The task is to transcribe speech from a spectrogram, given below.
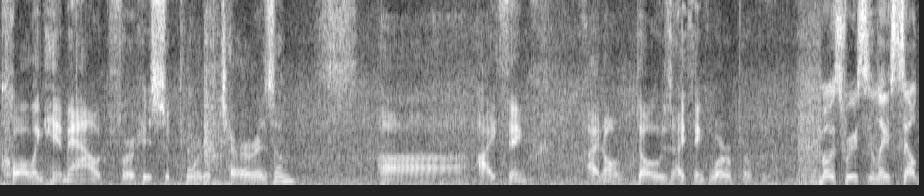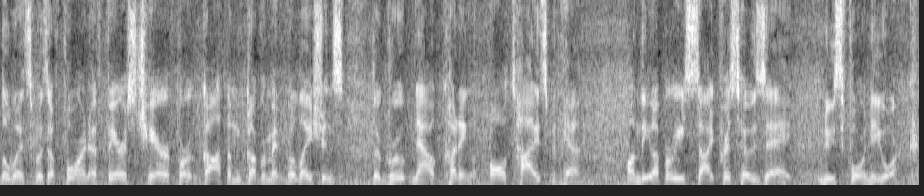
calling him out for his support of terrorism, uh, I think, I don't, those I think were appropriate. Most recently, Seldowitz was a foreign affairs chair for Gotham Government Relations, the group now cutting all ties with him. On the Upper East Side, Chris Jose, News 4 New York.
